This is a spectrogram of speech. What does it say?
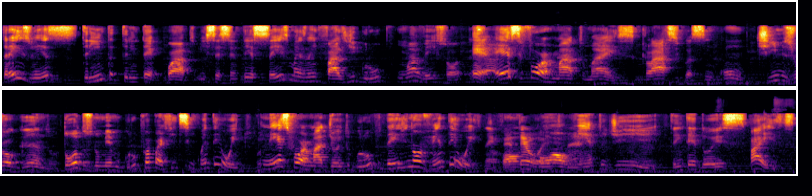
três vezes, 30, 34 e 66, mas em fase de grupo, uma vez só. É, esse formato mais clássico, assim, com times jogando todos no mesmo grupo, foi a partir de 58. Nesse formato de oito grupos, desde 98, né? 98, com, com um aumento né? de 32 países.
